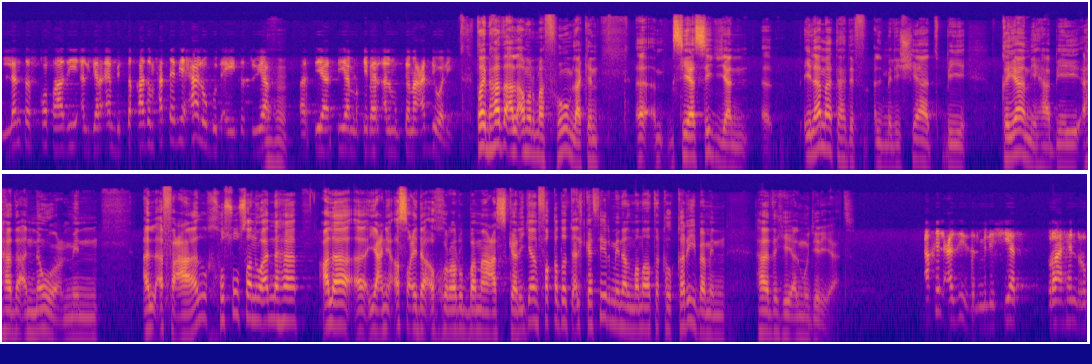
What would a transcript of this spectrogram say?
لن تسقط هذه الجرائم بالتقادم حتى في حال وجود أي تسوية سياسية من قبل المجتمع الدولي. طيب هذا الأمر مفهوم لكن آه، سياسيا آه، إلى ما تهدف الميليشيات بقيامها بهذا النوع من الأفعال خصوصا وأنها على يعني أصعدة أخرى ربما عسكريا فقدت الكثير من المناطق القريبة من هذه المديريات. أخي العزيز الميليشيات تراهن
